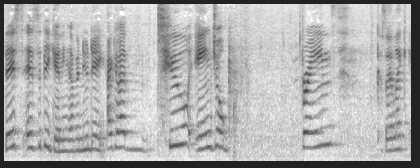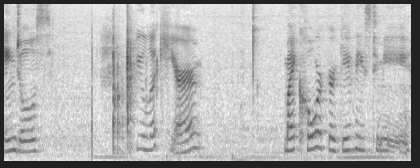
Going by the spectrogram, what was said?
This is the beginning of a new day. I got two angel frames because I like angels. If you look here, my coworker gave these to me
